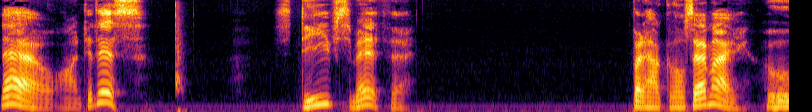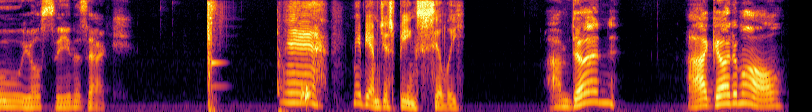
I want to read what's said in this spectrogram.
Now, on to this. Steve Smith. But how close am I? Ooh, you'll see in a sec. Eh, maybe I'm just being silly. I'm done. I got 'em all.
